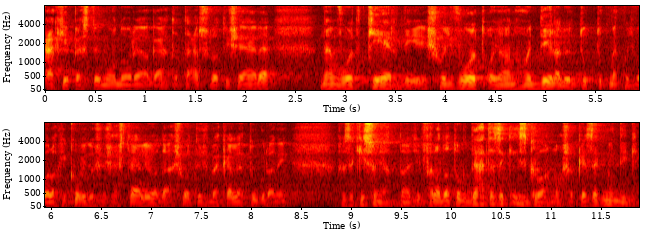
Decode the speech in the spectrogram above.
elképesztő módon reagált a társulat is erre. Nem volt kérdés, hogy volt olyan, hogy délelőtt tudtuk meg, hogy valaki covidos és este előadás volt, és be kellett ugrani. Ezek iszonyat nagy feladatok, de hát ezek izgalmasak, ezek mindig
